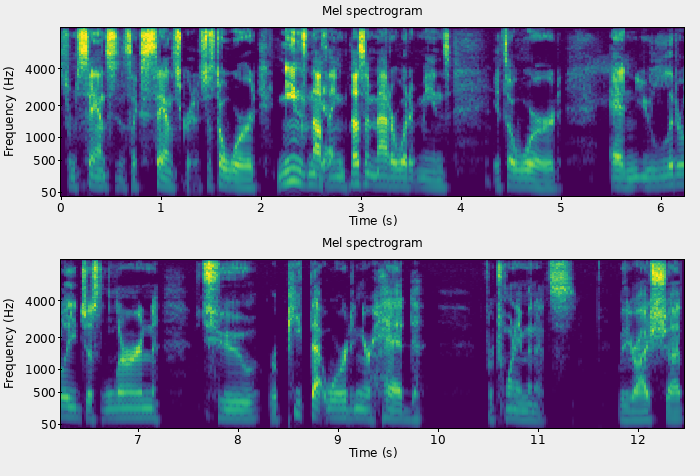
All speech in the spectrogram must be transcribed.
from sans it's like sanskrit. It's just a word. Means nothing. Doesn't matter what it means. It's a word. And you literally just learn to repeat that word in your head for 20 minutes with your eyes shut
